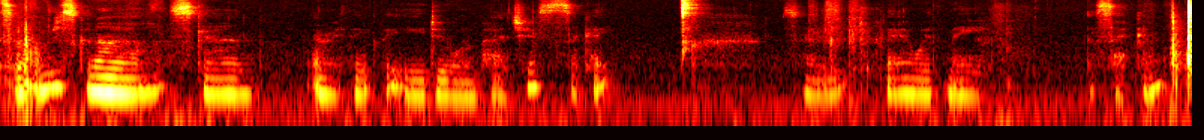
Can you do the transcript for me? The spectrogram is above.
So I'm just going to scan everything that you do want to purchase, okay? So bear with me a second.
